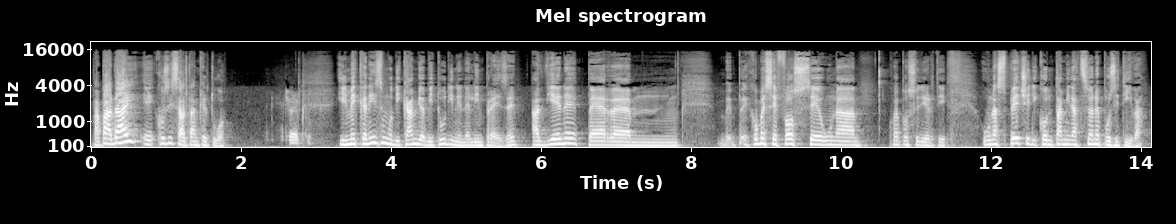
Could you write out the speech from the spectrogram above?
papà dai e così salta anche il tuo. Certo. Il meccanismo di cambio abitudini nelle imprese avviene per... Um, come se fosse una... come posso dirti? Una specie di contaminazione positiva.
